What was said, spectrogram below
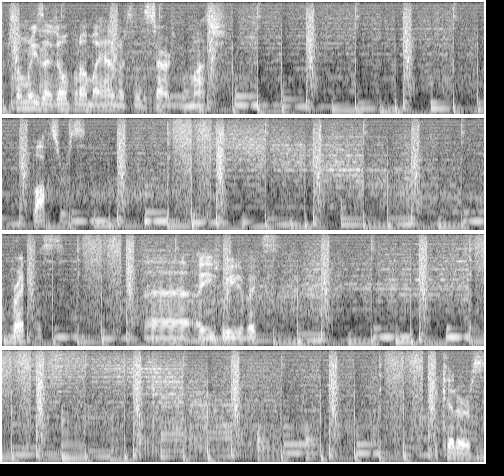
For some reason, I don't put on my helmet till the start of a match. Boxers. Breakfast. Uh, I eat Weetabix. Killers.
